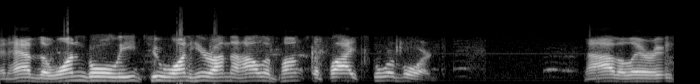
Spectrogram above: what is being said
And have the one goal lead, 2-1 here on the Howland Pump Supply scoreboard. Now the Larrys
